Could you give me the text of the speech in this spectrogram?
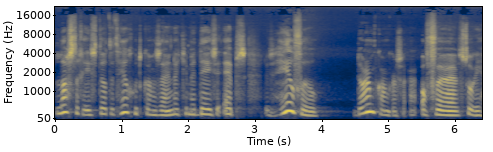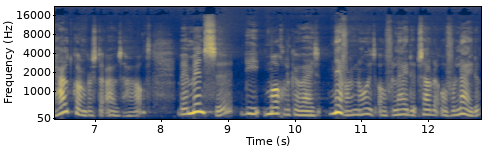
lastige is dat het heel goed kan zijn dat je met deze apps dus heel veel darmkankers, of eh, sorry, huidkankers eruit haalt bij mensen die mogelijkerwijs never nooit overlijden, zouden overlijden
